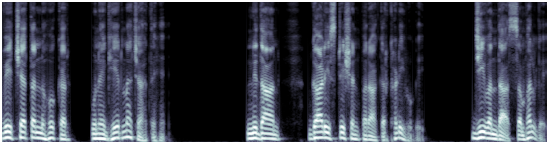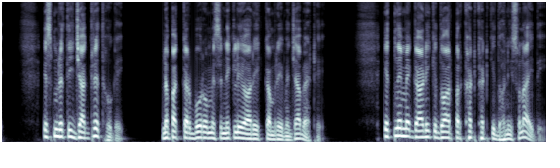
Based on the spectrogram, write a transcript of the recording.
वे चैतन्य होकर उन्हें घेरना चाहते हैं। निदान गाड़ी स्टेशन पर आकर खड़ी हो गई। जीवनदास संभल गए। स्मृति जागृत हो गई। लपक कर बोरों में से निकले और एक कमरे में जा बैठे। इतने में गाड़ी के द्वार पर खटखट की ध्वनि सुनाई दी।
